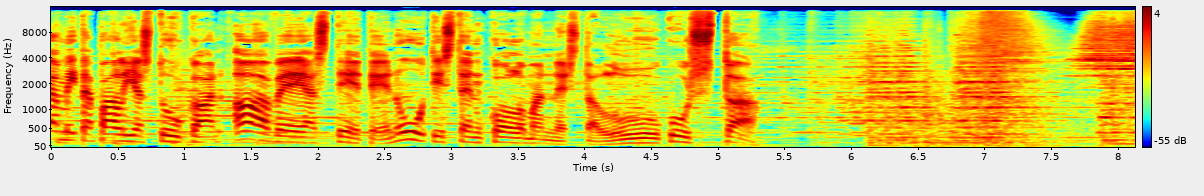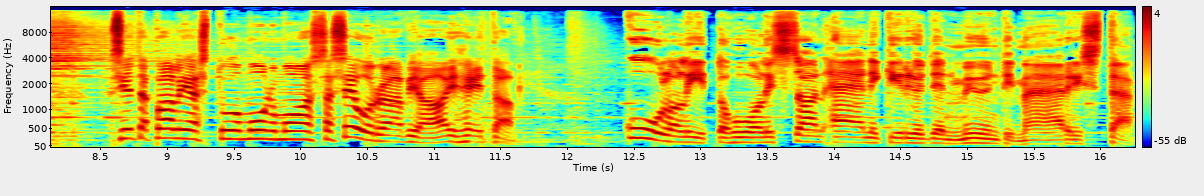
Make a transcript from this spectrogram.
Ja mitä paljastuukaan AVSTTn uutisten kolmannesta luukusta. Sieltä paljastuu muun muassa seuraavia aiheita. Kuuloliitto huolissaan äänikirjojen myyntimääristä.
